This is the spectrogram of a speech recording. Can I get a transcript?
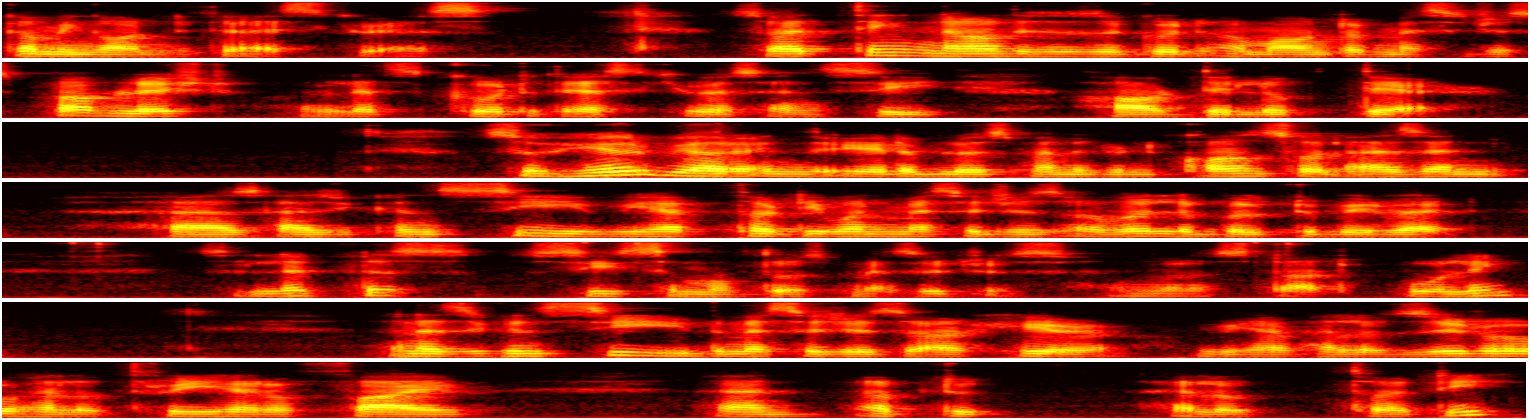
coming onto the SQS. So I think now this is a good amount of messages published. Let's go to the SQS and see how they look there. So here we are in the AWS Management Console as an as as you can see we have 31 messages available to be read. So let us see some of those messages. I'm going to start polling. And as you can see the messages are here. We have hello 0 hello 3 hello 5 and up to hello 30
